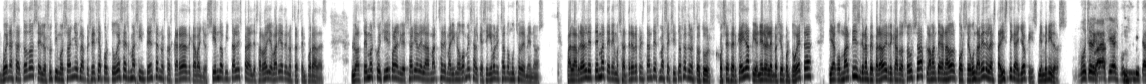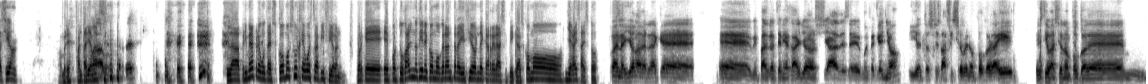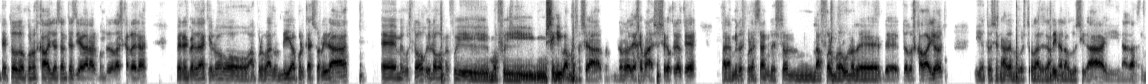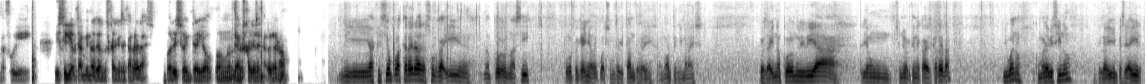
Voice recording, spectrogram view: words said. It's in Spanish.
buenas a todos. En los últimos años, la presencia portuguesa es más intensa en nuestras carreras de caballos, siendo vitales para el desarrollo de varias de nuestras temporadas. Lo hacemos coincidir con el aniversario de la marcha de Marino Gómez, al que seguimos echando mucho de menos. Para hablar del tema, tenemos a tres representantes más exitosos de nuestro Tour: José Cerqueira, pionero en la invasión portuguesa, Tiago Martins, gran preparado, y Ricardo Sousa, flamante ganador por segunda vez de la estadística de jockeys. Bienvenidos. Muchas gracias por la invitación. Hombre, faltaría más. La primera pregunta es, ¿cómo surge vuestra afición? Porque eh, Portugal no tiene como gran tradición de carreras hípicas. ¿Cómo llegáis a esto? Bueno, yo la verdad que eh, mi padre tenía caballos ya desde muy pequeño y entonces la afición vino un poco de ahí. Estuve haciendo un poco de, de todo con los caballos antes de llegar al mundo de las carreras, pero es verdad que luego aprobado un día por casualidad eh, me gustó y luego me fui, me fui, seguí, vamos, o sea, no lo dejé más. O yo creo que para mí los puras sangre son la Fórmula 1 de, de, de, los caballos y entonces nada, me gustó la adrenalina, la velocidad y nada, y me fui y seguí el camino de los caballos de carreras. Por eso entré yo con los caballos de carrera, ¿no? Mi afición por las carreras surge ahí, en el pueblo nací, pueblo pequeño de 400 habitantes ahí, al norte, en Guimarães pues ahí en el pueblo donde vivía tenía un señor que tiene caballos de carrera. Y bueno, como era vecino, pues ahí empecé a ir.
